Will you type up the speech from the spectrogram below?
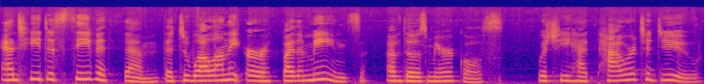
And he deceiveth them that dwell on the earth by the means of those miracles, which he had power to do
